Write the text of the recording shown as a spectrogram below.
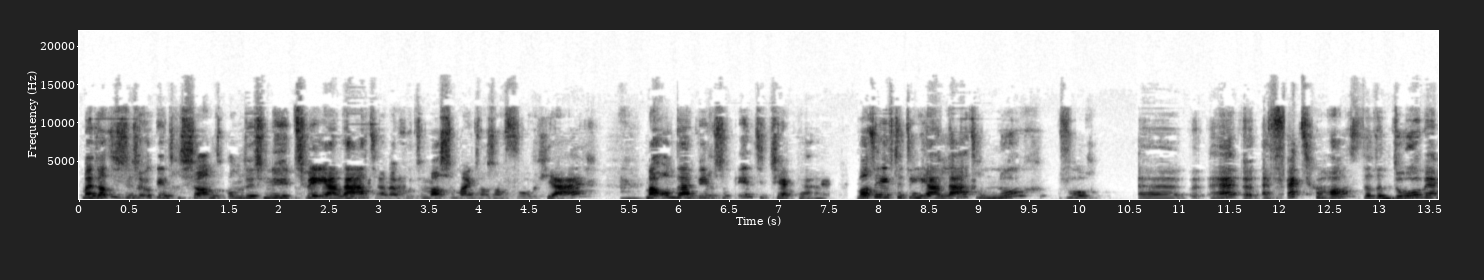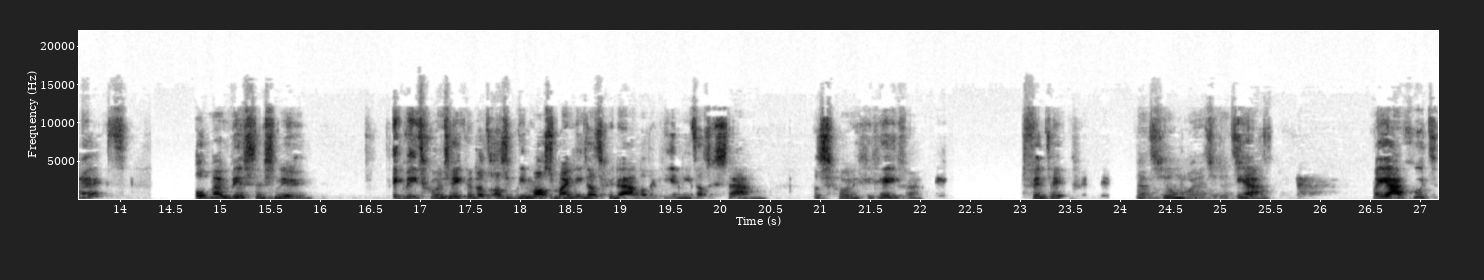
Maar dat is dus ook interessant om dus nu twee jaar later, nou goed, de mastermind was dan vorig jaar, maar om daar weer eens op in te checken. Wat heeft het een jaar later nog voor uh, hè, effect gehad dat het doorwerkt op mijn business nu? Ik weet gewoon zeker dat als ik die mastermind niet had gedaan, dat ik hier niet had gestaan. Dat is gewoon een gegeven. Vind ik. Ja, het is heel mooi dat je dat zegt. Ja. Maar ja, goed.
